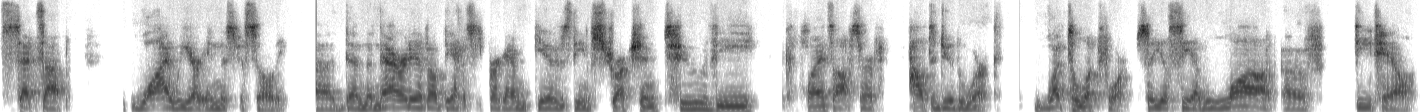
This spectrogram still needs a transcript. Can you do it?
sets up why we are in this facility. Uh, then the narrative of the emphasis program gives the instruction to the compliance officer of how to do the work, what to look for. So you'll see a lot of detail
